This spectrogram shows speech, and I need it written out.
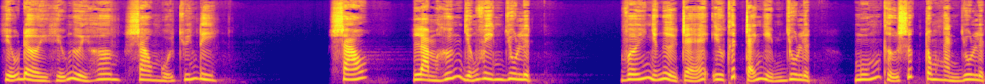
hiểu đời hiểu người hơn sau mỗi chuyến đi. 6. Làm hướng dẫn viên du lịch Với những người trẻ yêu thích trải nghiệm du lịch, muốn thử sức trong ngành du lịch,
